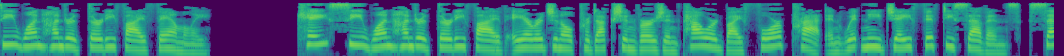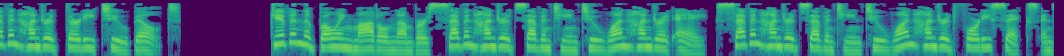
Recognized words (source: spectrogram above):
C-135 family. KC-135A original production version powered by four Pratt & Whitney J57s, 732 built. Given the Boeing model numbers 717-100A, 717-146 and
